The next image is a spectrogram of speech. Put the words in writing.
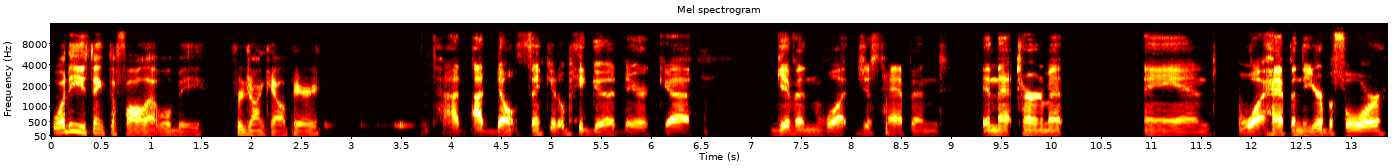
what do you think the fallout will be for John Calipari? I, I don't think it'll be good, Derek. Uh, given what just happened in that tournament and what happened the year before,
